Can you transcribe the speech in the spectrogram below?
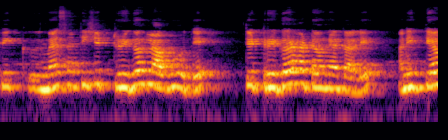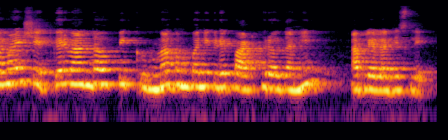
पीक विम्यासाठी जे ट्रिगर लागू होते ते ट्रिगर हटवण्यात आले. आणि त्यामुळे शेतकरी बांधव पीक विमा कंपनीकडे पाठ फिरवताना आपल्याला दिसले.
